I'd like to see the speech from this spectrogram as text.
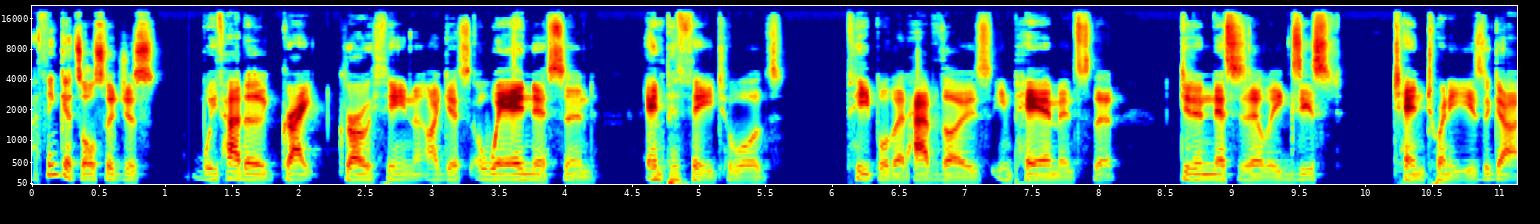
I think it's also just we've had a great growth in, I guess, awareness and empathy towards people that have those impairments that didn't necessarily exist 10, 20 years ago.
